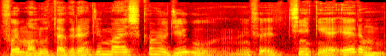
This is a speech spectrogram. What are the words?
Foi uma luta grande, mas, como eu digo, tinha que, era um,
